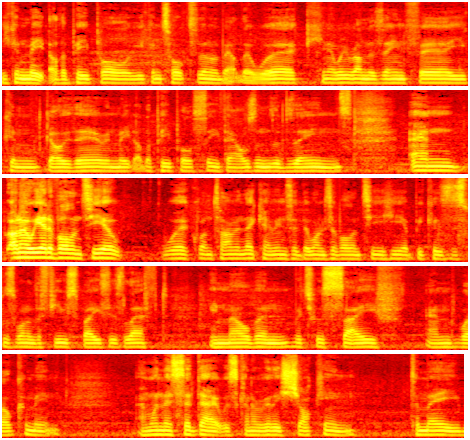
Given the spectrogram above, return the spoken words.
you can meet other people, you can talk to them about their work. You know, we run the zine fair, you can go there and meet other people, see thousands of zines. And I know we had a volunteer work one time and they came in and said they wanted to volunteer here because this was one of the few spaces left in Melbourne which was safe and welcoming. And when they said that, it was kind of really shocking to me.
